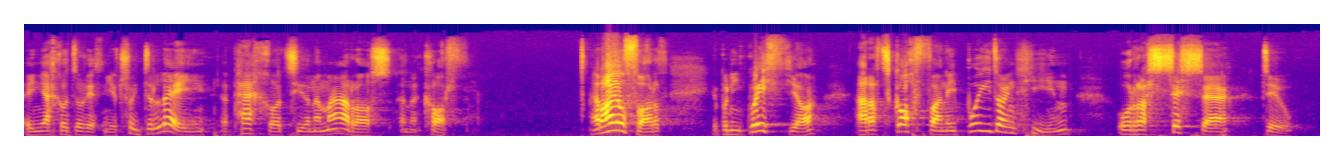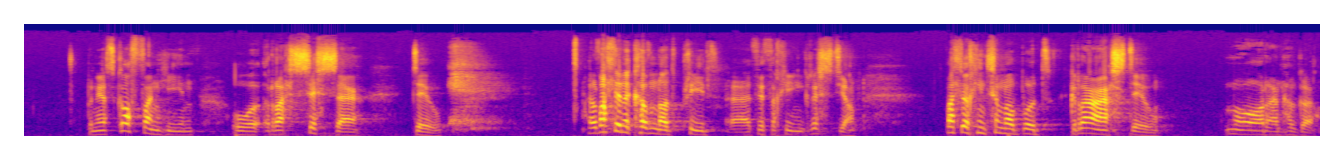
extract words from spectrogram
ein iachwdwriaeth ni, trwy dyleu y pechod sydd yn ymaros yn y corff. Yr ail ffordd yw bod ni'n gweithio ar atgoffa neu bwydo'n hun o rasysau diw bod ni'n atgoffa'n hun o rasisau diw. Er falle yn y cyfnod pryd uh, ddithoch chi'n gristion, falle o'ch chi'n teimlo bod gras diw mor anhygoel.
